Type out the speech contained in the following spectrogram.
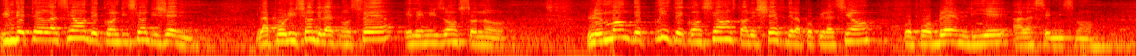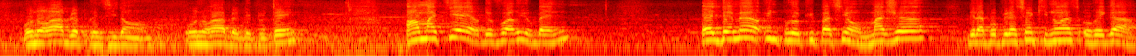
une détérioration des conditions d'hygiène, la pollution de l'atmosphère et les nuisances sonores, le manque de prise de conscience dans les chefs de la population aux problèmes liés à l'assainissement. Honorable Président, honorable député, en matière de voirie urbaine, elle demeure une préoccupation majeure de la population quinoise au regard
